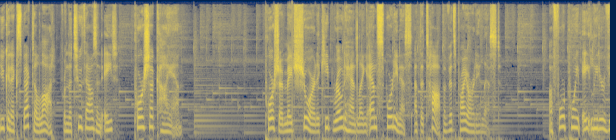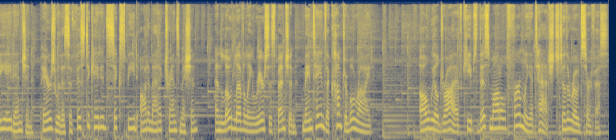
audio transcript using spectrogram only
You can expect a lot from the 2008 Porsche Cayenne. Porsche made sure to keep road handling and sportiness at the top of its priority list. A 4.8-liter V8 engine pairs with a sophisticated six-speed automatic transmission and load-leveling rear suspension maintains a comfortable ride. All-wheel drive keeps this model firmly attached to the road surface.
